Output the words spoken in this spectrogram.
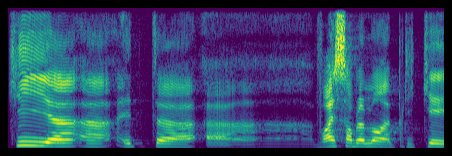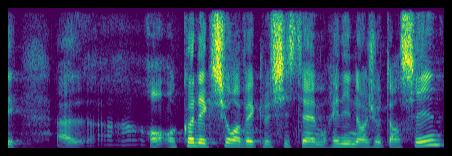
qui euh, euh, est vraisemblablement impliqué en, connexion avec le système rénine-angiotensine.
